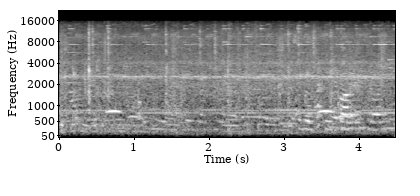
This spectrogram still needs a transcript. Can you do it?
Thank you.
